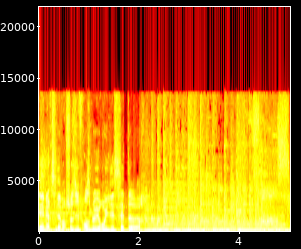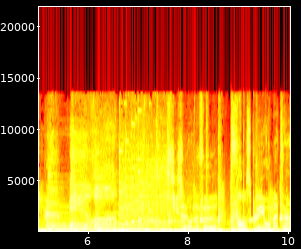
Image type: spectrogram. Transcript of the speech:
Et merci d'avoir choisi France Bleu Héros, il est 7h. 6h, 9h, France Bleu Héros Matin.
